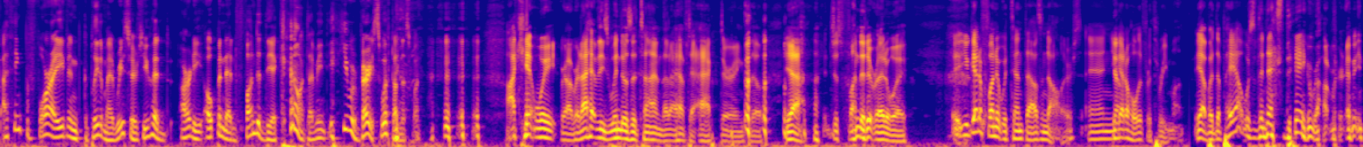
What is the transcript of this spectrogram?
I think before I even completed my research, you had already opened and funded the account. I mean, you were very swift on this one. I can't wait, Robert. I have these windows of time that I have to act during. So yeah, I just funded it right away. You got to fund it with ten thousand dollars, and you Yeah. got to hold it for three months. Yeah, but the payout was the next day, Robert. I mean,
